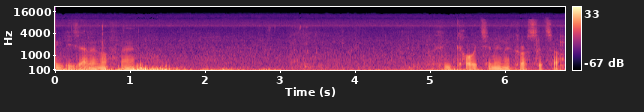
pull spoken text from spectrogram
Think he's had enough now. I can kite him in across the top.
